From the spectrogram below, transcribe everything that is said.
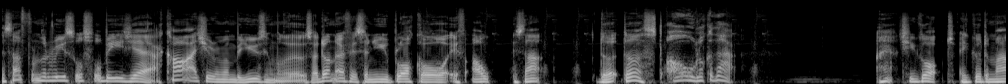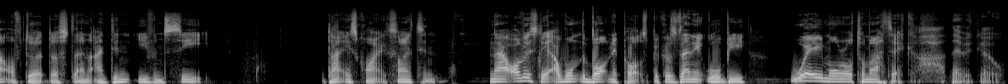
Is that from the resourceful bees? Yeah, I can't actually remember using one of those. I don't know if it's a new block or if. Oh, is that dirt dust? Oh, look at that. I actually got a good amount of dirt dust then. I didn't even see. That is quite exciting. Now, obviously, I want the botany pots because then it will be way more automatic. Ah, there we go.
